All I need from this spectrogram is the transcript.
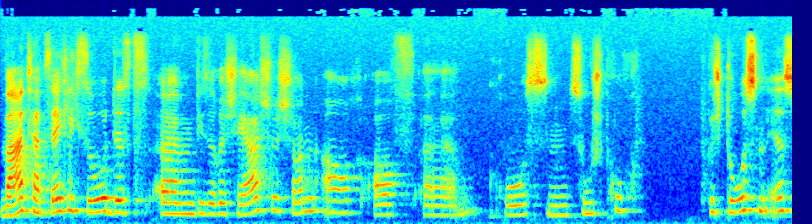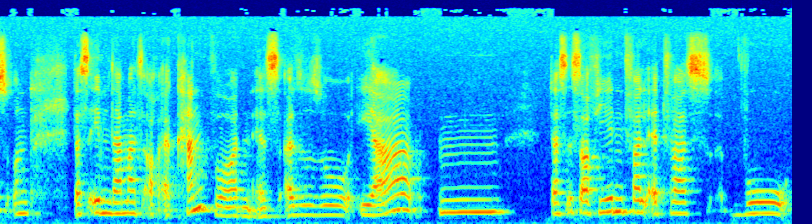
war tatsächlich so, dass ähm, diese Recherche schon auch auf äh, großen Zuspruch gestoßen ist und das eben damals auch erkannt worden ist. Also so, ja, mh, hm, das ist auf jeden Fall etwas, wo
